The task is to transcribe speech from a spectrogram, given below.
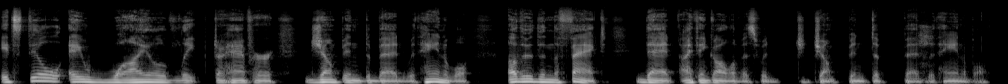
It's still a wild leap to have her jump into bed with Hannibal, other than the fact that I think all of us would j- jump into bed with Hannibal.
